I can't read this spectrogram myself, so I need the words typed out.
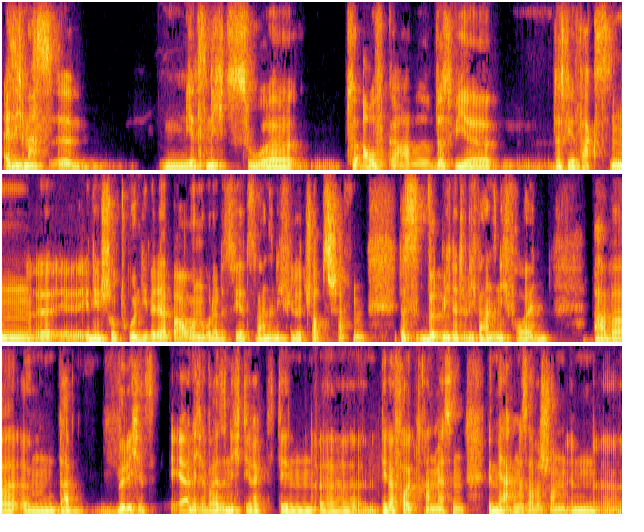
Also ich mach's ähm jetzt nicht zur, zur Aufgabe, dass wir, dass wir wachsen äh, in den Strukturen, die wir da bauen, oder dass wir jetzt wahnsinnig viele Jobs schaffen. Das wird mich natürlich wahnsinnig freuen, aber ähm, da würde ich jetzt ehrlicherweise nicht direkt den, äh, den Erfolg dran messen. Wir merken das aber schon in, äh,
